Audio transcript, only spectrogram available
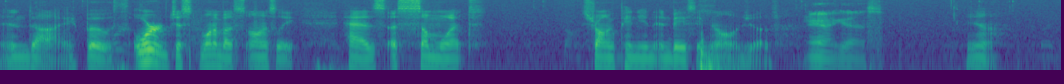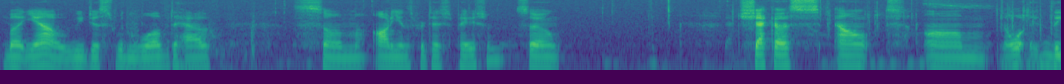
and I both or just one of us honestly has a somewhat strong opinion and basic knowledge of. yeah, I guess. Yeah. But yeah, we just would love to have some audience participation. So check us out. Um, wha- the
